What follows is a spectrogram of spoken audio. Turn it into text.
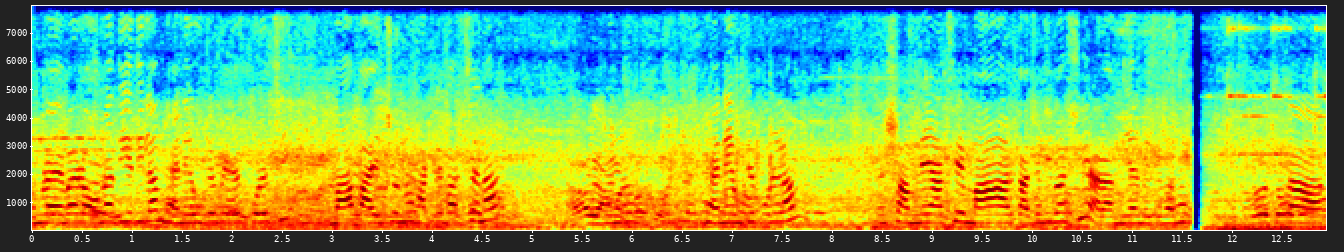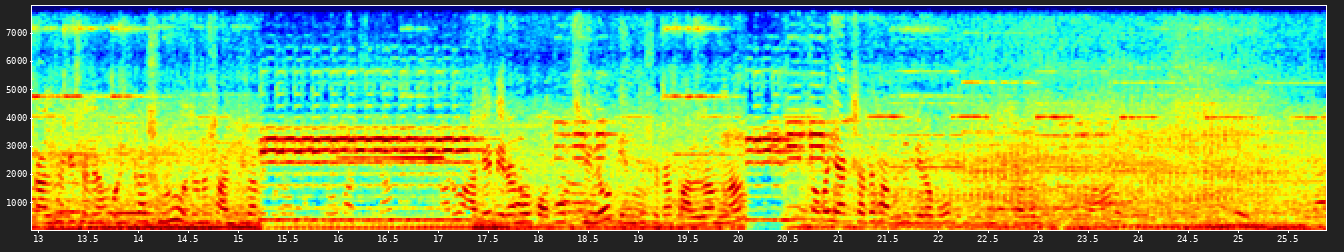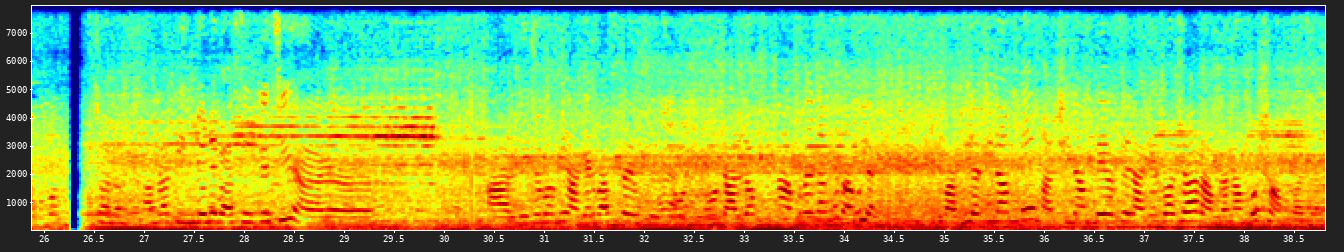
আমরা এবার রওনা দিয়ে দিলাম, ভ্যানে উঠে বের করেছি। মা পায়ের জন্য হাঁটতে পারছে না। ভ্যানে উঠে পড়লাম। সামনে আছে মা আর কাজলি মাসি আর আমি আর মেজো মামি তা কাল থেকে ছেলের পরীক্ষা শুরু, ওই জন্য শান্তিভাবে আরও আগে বেরোনোর কথা ছিল, কিন্তু সেটা পারলাম না। সবাই একসাথে ভাবছি বেরোবো। চলো। চলো, আমরা তিনজনে বাসে উঠেছি আর আর মেজো মামি আগের বাসটায় উঠেছে। ও ডাল্লক না, কোথায় নামবে বাগুইয়াটি বাগুইয়াটি নামবে মাসি নামবে হচ্ছে রাগের বাজার, আমরা নামবো শ্যামবাজার।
